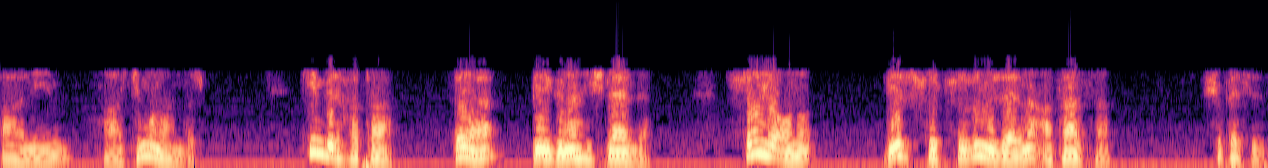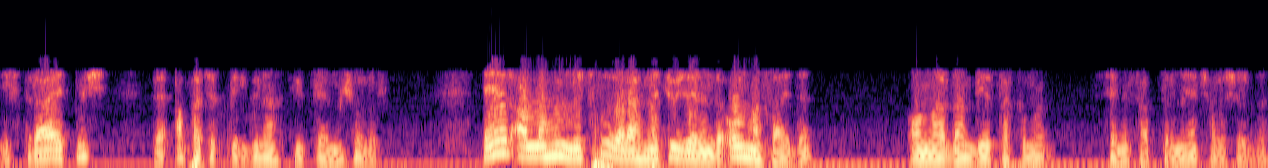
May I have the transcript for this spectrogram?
alim, hakim olandır. Kim bir hata veya bir günah işler de sonra onu bir suçsuzun üzerine atarsa şüphesiz iftira etmiş ve apaçık bir günah yüklenmiş olur. Eğer Allah'ın lütfu ve rahmeti üzerinde olmasaydı onlardan bir takımı seni saptırmaya çalışırdı.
